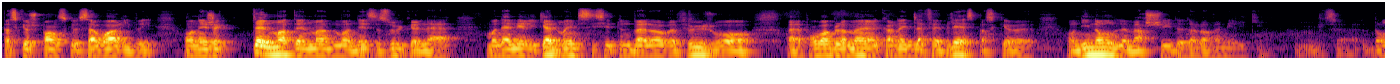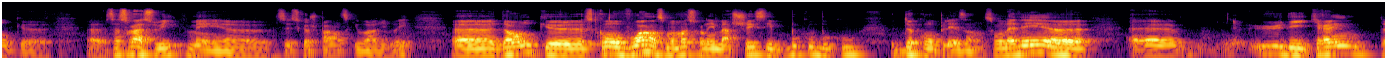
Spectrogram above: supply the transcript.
parce que je pense que ça va arriver. On injecte tellement, tellement de monnaie, c'est sûr que la monnaie américaine, même si c'est une valeur refuge, va probablement connaître de la faiblesse parce qu'on inonde le marché de dollars américains. Donc, euh, euh, ça sera à suivre, mais euh, c'est ce que je pense qui va arriver. donc, ce qu'on voit en ce moment sur les marchés, c'est beaucoup, beaucoup de complaisance. On avait eu des craintes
